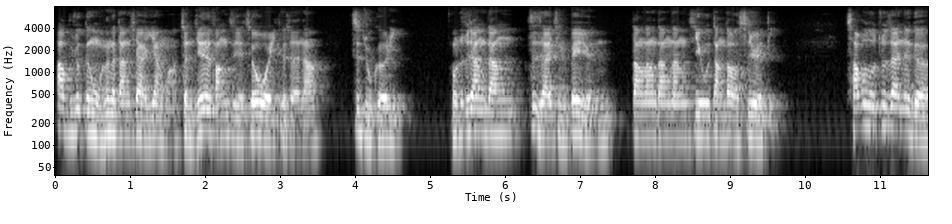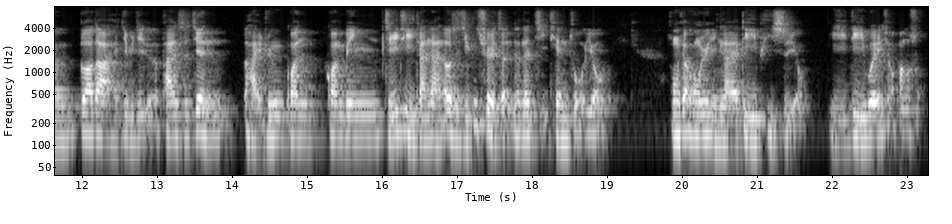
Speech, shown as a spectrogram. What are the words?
啊不就跟我那个当下一样吗？整间的房子也只有我一个人啊，自主隔离，我就这样当自宅警备员，当当当当，几乎当到了四月底。差不多就在那个，不知道大家还记不记得，磐石舰海军官官兵集体感染二十几个确诊的那几天左右，中小公寓迎来了第一批室友，以及第一位小帮手。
